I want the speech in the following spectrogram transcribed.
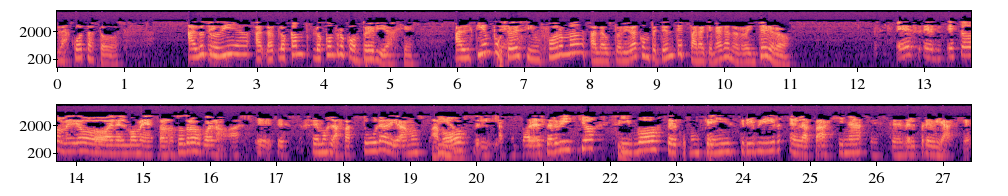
las cuotas todos. Al otro día lo, lo compro con previaje al tiempo ustedes informan a la autoridad competente para que me hagan el reintegro. Es, es, todo medio en el momento. Nosotros, bueno, eh, hacemos la factura, digamos, a vos la compra del servicio y vos te tienes que inscribir en la página este, del previaje.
